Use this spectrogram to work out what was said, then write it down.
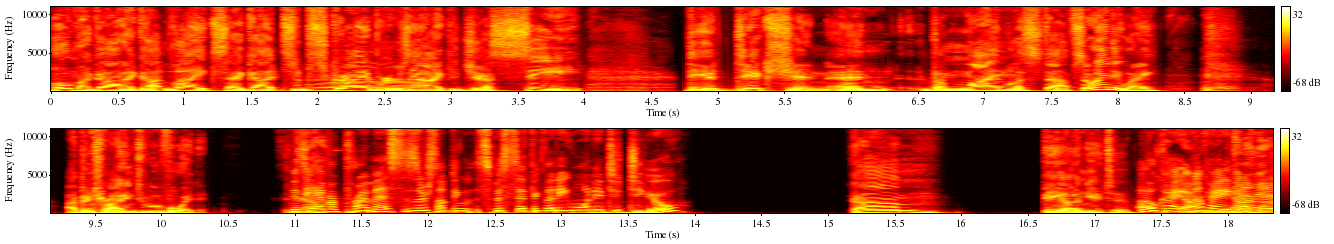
Oh my God, I got likes, I got subscribers, and I could just see the addiction and the mindless stuff. So anyway, I've been trying to avoid it. Does he have a premise? Is there something specific that he wanted to do? um, be on YouTube. Okay, okay, all right.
